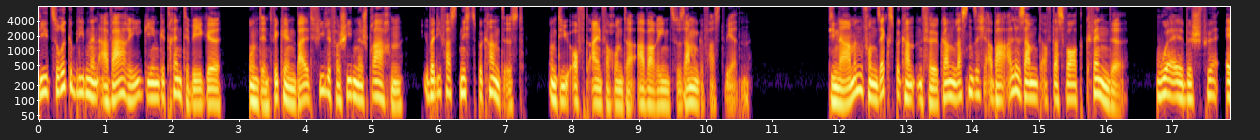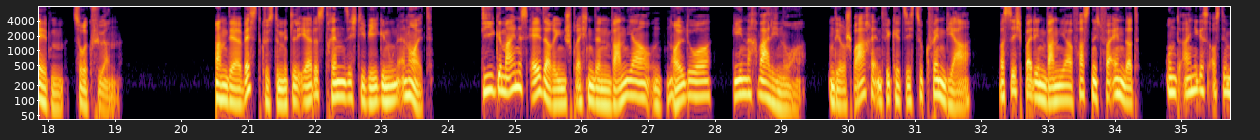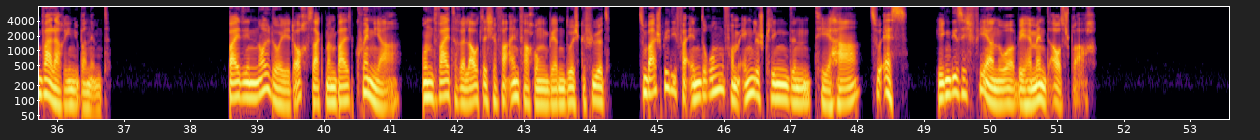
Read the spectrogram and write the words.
Die zurückgebliebenen Avari gehen getrennte Wege und entwickeln bald viele verschiedene Sprachen, über die fast nichts bekannt ist und die oft einfach unter Avarin zusammengefasst werden. Die Namen von sechs bekannten Völkern lassen sich aber allesamt auf das Wort Quende, urelbisch für Elben, zurückführen. An der Westküste Mittelerdes trennen sich die Wege nun erneut. Die gemeines Eldarin sprechenden Vanya und Noldor gehen nach Valinor und ihre Sprache entwickelt sich zu Quenya, was sich bei den Vanya fast nicht verändert und einiges aus dem Valarin übernimmt. Bei den Noldor jedoch sagt man bald Quenya und weitere lautliche Vereinfachungen werden durchgeführt, zum Beispiel die Veränderung vom englisch klingenden TH zu S, gegen die sich Feanor vehement aussprach.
